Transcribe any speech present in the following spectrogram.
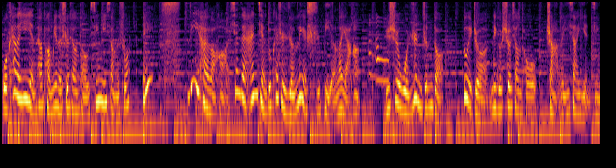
我看了一眼他旁边的摄像头，心里想着说：“哎，厉害了哈，现在安检都开始人脸识别了呀啊！”于是我认真的对着那个摄像头眨了一下眼睛。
